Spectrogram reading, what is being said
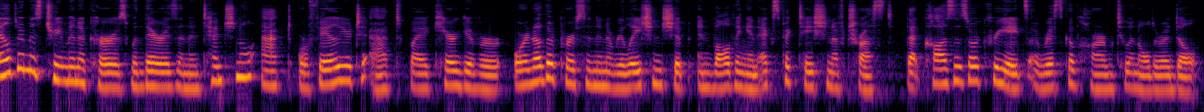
Elder mistreatment occurs when there is an intentional act or failure to act by a caregiver or another person in a relationship involving an expectation of trust that causes or creates a risk of harm to an older adult.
